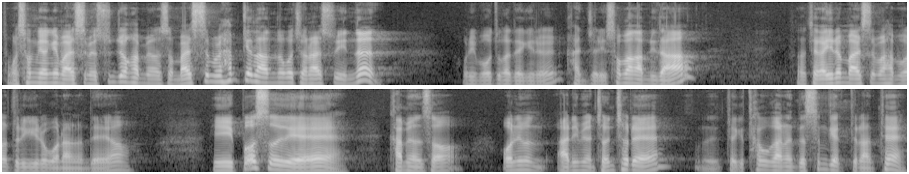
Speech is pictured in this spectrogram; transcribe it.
정말 성령의 말씀에 순종하면서 말씀을 함께 나누고 전할 수 있는 우리 모두가 되기를 간절히 소망합니다. 제가 이런 말씀을 한번 드리기를 원하는데요. 이 버스에 가면서 아니면 아니면 전철에 저기 타고 가는 그 승객들한테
